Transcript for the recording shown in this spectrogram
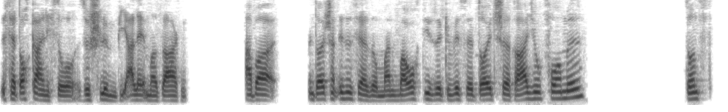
ist ja doch gar nicht so, so schlimm, wie alle immer sagen. Aber in Deutschland ist es ja so, man braucht diese gewisse deutsche Radioformel, Sonst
